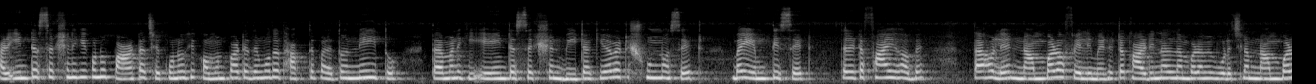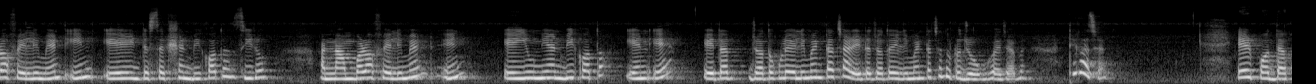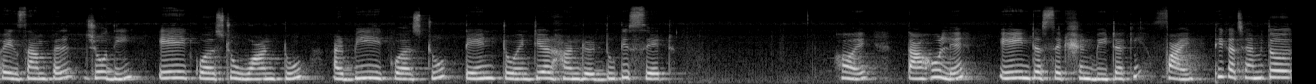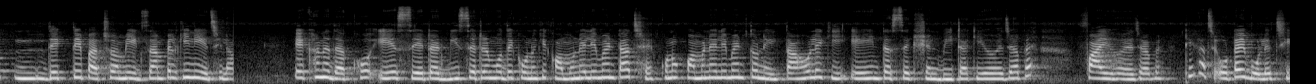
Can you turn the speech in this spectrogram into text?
আর ইন্টারসেকশানে কি কোনো পার্ট আছে? কোনো কি কমন পার্ট এদের মধ্যে থাকতে পারে? তো নেই তো। তার মানে কি? এ ইন্টারসেকশন বিটা কী হবে? একটা শূন্য সেট বা এমটি সেট তাহলে এটা ফাই হবে। তাহলে নাম্বার অফ এলিমেন্ট এটা কার্ডিনাল নাম্বার আমি বলেছিলাম number of element in A intersection B কত? Zero R number of element in A union B কত? এন এ এটা যতগুলো এলিমেন্ট আছে আর এটা যত এলিমেন্ট আছে, দুটো যোগ হয়ে যাবে। ঠিক আছে? এরপর দেখো এক্সাম্পল যদি A equals to one two R B equals to ten twenty R hundred দুটি সেট হয়, তাহলে এ ইন্টারসেকশন বিটা কি? ফাইভ ঠিক আছে, আমি তো দেখতেই পাচ্ছ, আমি এক্সাম্পল কি নিয়েছিলাম? এখানে দেখো এ সেট আর বি সেটের মধ্যে কোনো কি কমন এলিমেন্ট আছে? কোনো কমন এলিমেন্ট তো নেই। তাহলে কি এ ইন্টারসেকশন বিটা কি হয়ে যাবে? ফাই হয়ে যাবে। ঠিক আছে, ওটাই বলেছি।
